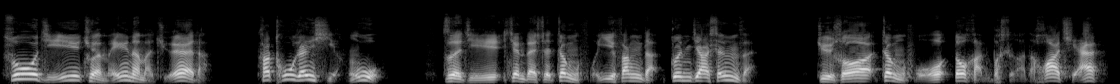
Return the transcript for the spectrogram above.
苏吉却没那么觉得，他突然醒悟，自己现在是政府一方的专家身份，据说政府都很不舍得花钱。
